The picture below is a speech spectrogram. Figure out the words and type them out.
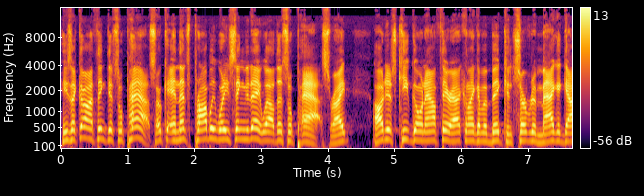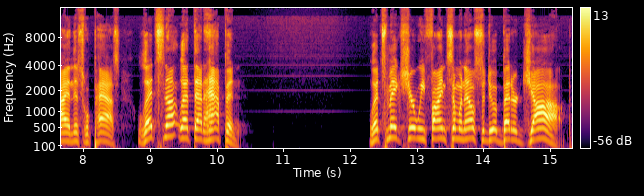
He's like, oh, I think this will pass. Okay. And that's probably what he's saying today. Well, this will pass, right? I'll just keep going out there acting like I'm a big conservative MAGA guy and this will pass. Let's not let that happen. Let's make sure we find someone else to do a better job.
